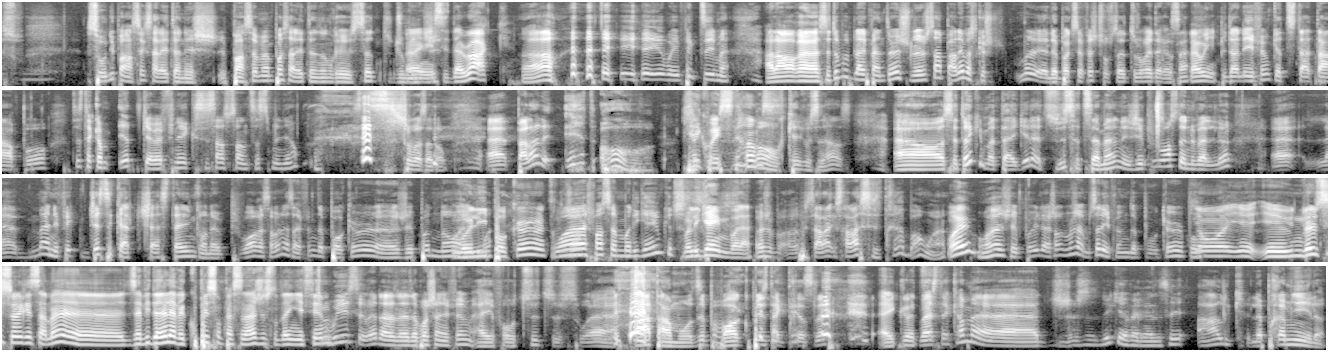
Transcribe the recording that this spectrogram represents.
Sony pensait que ça allait être un échec. Je pensais même pas que ça allait être une réussite. Ouais, c'est The Rock. Ah, oui, effectivement. Alors, euh, c'est tout pour Black Panther. Je voulais juste en parler parce que je- moi, le box-office, je trouve ça toujours intéressant. Ben oui. Puis dans des films que tu t'attends pas. Tu sais, c'était comme Hit qui avait fini avec 666 millions. je trouve ça drôle. Euh, parlant de Hit, oh! Quelle coïncidence. Oh, quelle coïncidence. Alors, c'est toi qui m'as tagué là-dessus cette semaine et j'ai pu voir cette nouvelle-là. Euh, la magnifique Jessica Chastain qu'on a pu voir récemment dans un film de poker. euh, j'ai pas de nom. Molly. Poker, Ouais, genre? je pense que c'est Molly Game. Que tu... Molly Game, voilà. Ouais, je- ça a l'air c'est très bon. Hein. Ouais? Ouais, j'ai pas eu la chance. Moi, j'aime ça, les films de poker. pour- Ils ont- Il y, a- il eu une nouvelle aussi sur elle récemment. euh, Xavier Dolan avait coupé son personnage de son dernier film. Oui, c'est vrai, dans le, le prochain film. Hey, faut-tu que tu sois hâte en maudit pour pouvoir couper cette actrice-là? Écoute. Ben, c'était comme euh, je- c'est lui qui avait réalisé Hulk, le premier, là.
